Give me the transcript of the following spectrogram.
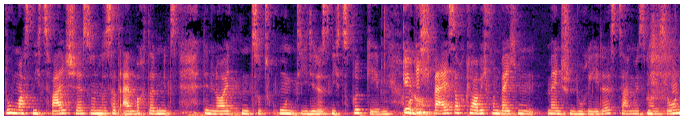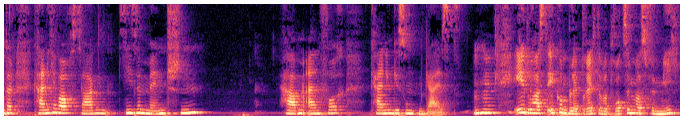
du machst nichts Falsches, sondern das hat einfach dann mit den Leuten zu tun, die dir das nicht zurückgeben. Genau. Und ich weiß auch, glaube ich, von welchen Menschen du redest, sagen wir es mal so. Und dann kann ich aber auch sagen, diese Menschen haben einfach keinen gesunden Geist. Eh, du hast eh komplett recht, aber trotzdem war es für mich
